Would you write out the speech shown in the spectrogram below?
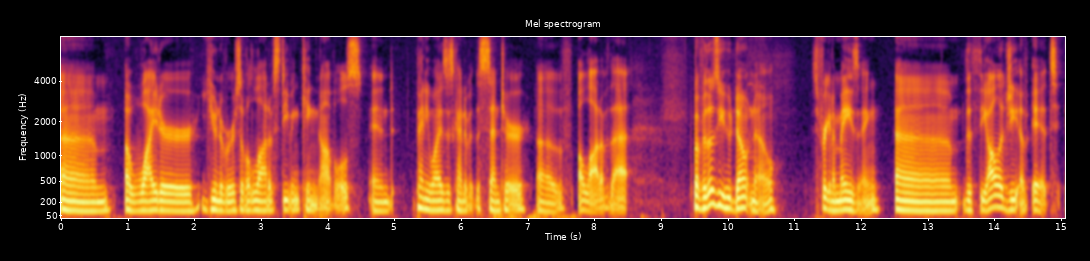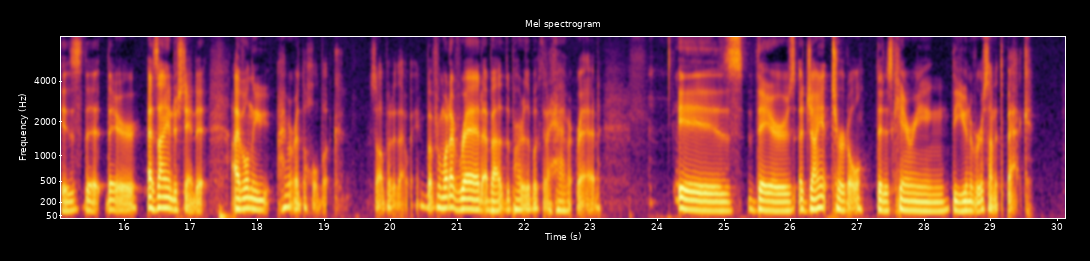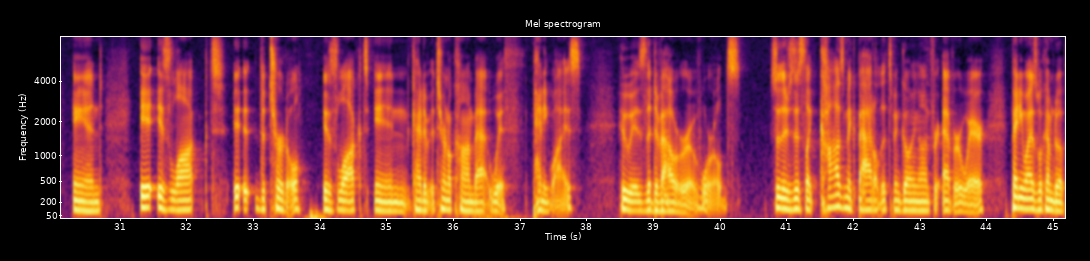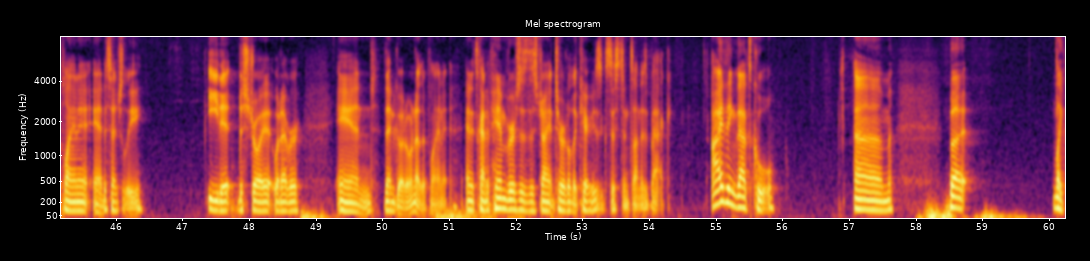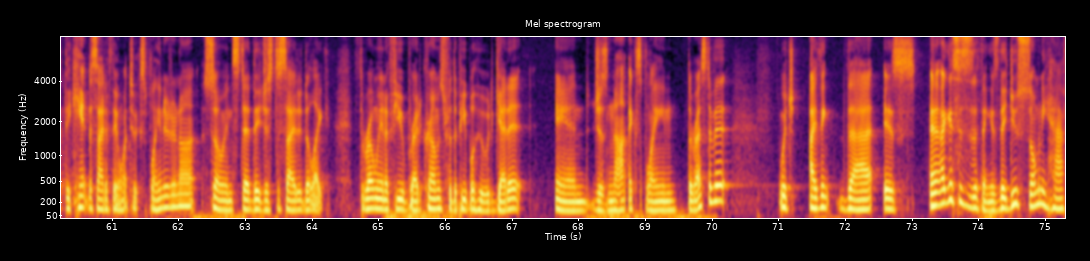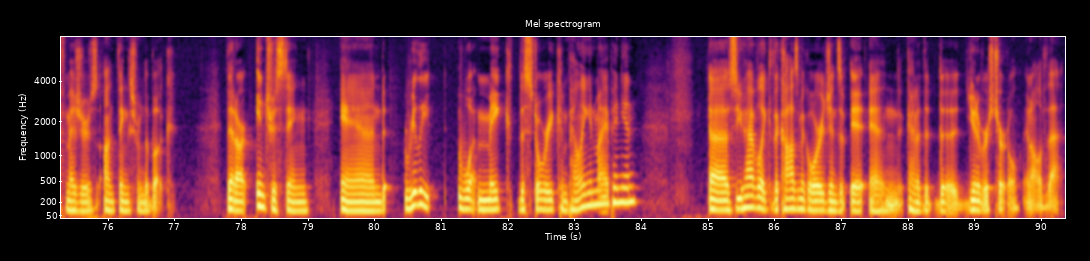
um, a wider universe of a lot of Stephen King novels. And Pennywise is kind of at the center of a lot of that. But for those of you who don't know, it's freaking amazing. Um, the theology of it is that there, as I understand it, I've only I haven't read the whole book, so I'll put it that way. But from what I've read about the part of the book that I haven't read, is there's a giant turtle that is carrying the universe on its back, and it is locked. It, the turtle is locked in kind of eternal combat with Pennywise, who is the devourer of worlds. So there's this like cosmic battle that's been going on forever where Pennywise will come to a planet and essentially eat it, destroy it, whatever, and then go to another planet. And it's kind of him versus this giant turtle that carries existence on his back. I think that's cool. Um but like they can't decide if they want to explain it or not. So instead they just decided to like throw in a few breadcrumbs for the people who would get it and just not explain the rest of it which I think that is and I guess this is the thing is they do so many half measures on things from the book that are interesting and really what make the story compelling in my opinion. Uh, so you have like the cosmic origins of it and kind of the, the universe turtle and all of that.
